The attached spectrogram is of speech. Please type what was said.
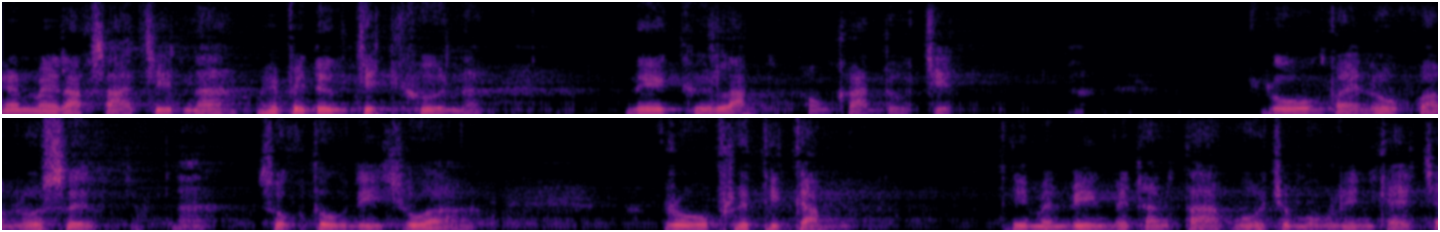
งั้นไม่รักษาจิตนะ ไม่ไปดึงจิตคืนนะนี่คือหลักของการดูจิต รู้ไปรู้ความรู้สึกนะสุขทุกข์ดีชั่ว รู้พฤติกรรม ที่มันวิ่งไปทางตาหูจมูกลิ้นกายใจ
